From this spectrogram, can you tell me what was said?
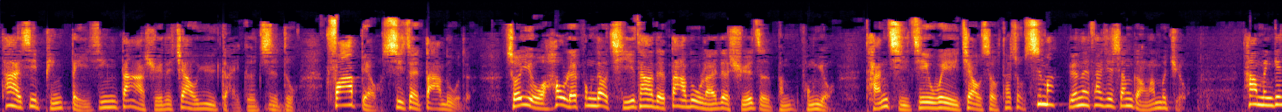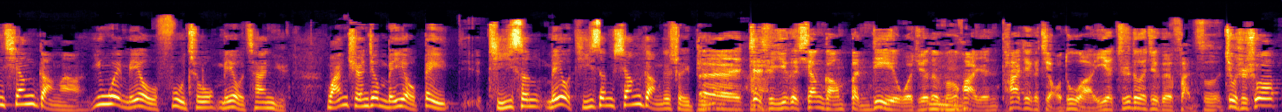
他还是评北京大学的教育改革制度发表是在大陆的。所以我后来碰到其他的大陆来的学者朋朋友。谈起这位教授，他说：“是吗？原来他在香港那么久，他们跟香港啊，因为没有付出，没有参与，完全就没有被提升，没有提升香港的水平。”呃，这是一个香港本地，我觉得文化人他这个角度啊，也值得这个反思。就是说，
